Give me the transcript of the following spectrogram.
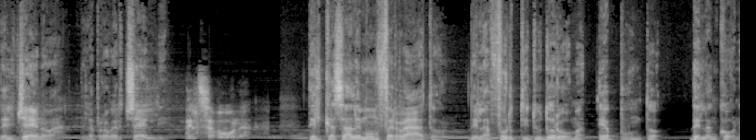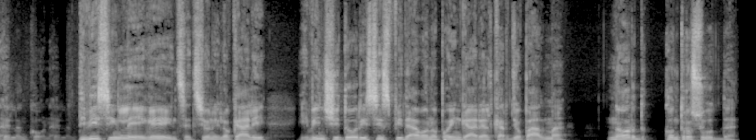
del Genoa, della Provercelli, del Savona, del Casale Monferrato, della Fortitudo Roma e appunto dell'Ancona. Divisi in leghe e in sezioni locali, i vincitori si sfidavano poi in gare al cardiopalma, nord contro sud,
